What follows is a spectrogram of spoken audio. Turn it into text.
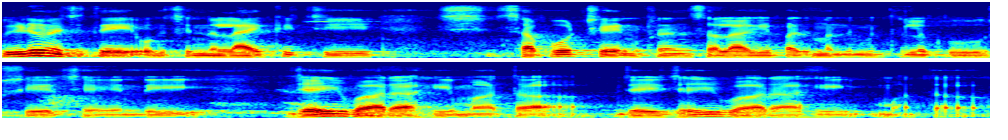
Video నచ్చితే ఒక చిన్న లైక్ ఇచ్చి సపోర్ట్ చేయండి ఫ్రెండ్స్. అలాగే పది మంది మిత్రులకు షేర్ చేయండి. జై వారాహి మాత. జై జై వారాహి మాత.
